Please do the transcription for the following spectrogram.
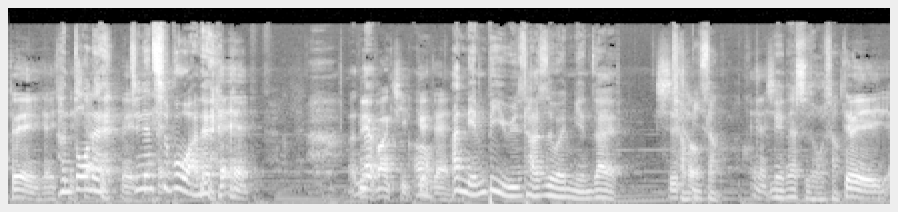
对，很多呢，今天吃不完呢。没有放弃，对对。啊，粘碧鱼它是会粘在墙壁上。粘在石头上，对，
